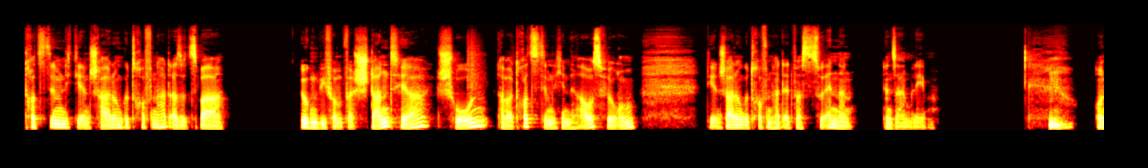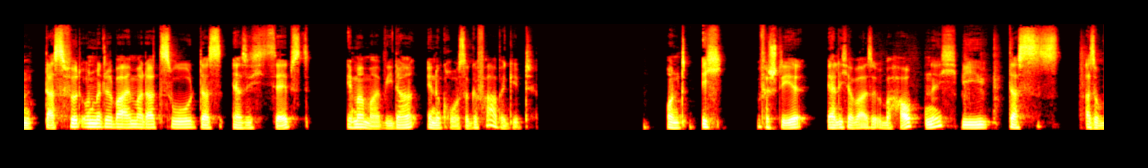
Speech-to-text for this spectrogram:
trotzdem nicht die Entscheidung getroffen hat. Also zwar irgendwie vom Verstand her schon, aber trotzdem nicht in der Ausführung die Entscheidung getroffen hat, etwas zu ändern in seinem Leben. Mhm. Und das führt unmittelbar immer dazu, dass er sich selbst immer mal wieder in eine große Gefahr begibt. Und ich verstehe ehrlicherweise überhaupt nicht, wie das also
